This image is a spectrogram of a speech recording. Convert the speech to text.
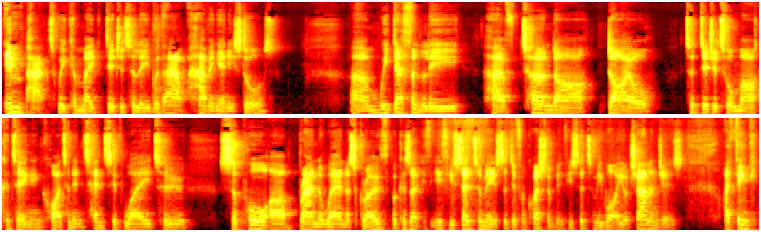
impact we can make digitally without having any stores. Um, we definitely have turned our dial to digital marketing in quite an intensive way to support our brand awareness growth. Because uh, if, if you said to me, it's a different question, but if you said to me, what are your challenges? I think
